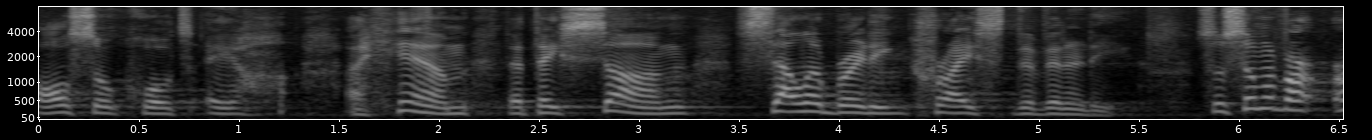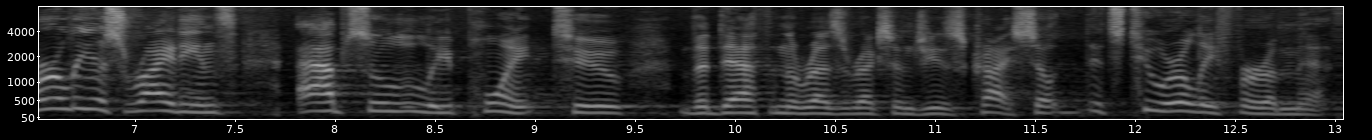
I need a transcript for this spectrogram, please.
Also quotes a, a hymn that they sung celebrating Christ's divinity. So some of our earliest writings absolutely point to the death and the resurrection of Jesus Christ. So it's too early for a myth.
